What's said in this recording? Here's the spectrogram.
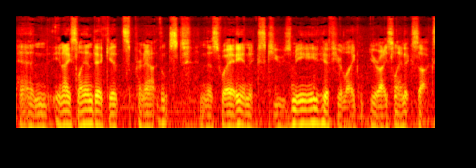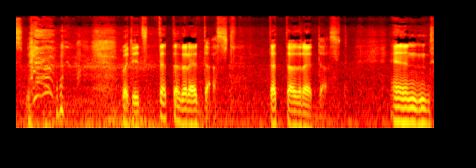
And in Icelandic, it's pronounced in this way, and excuse me if you're like, your Icelandic sucks. but it's reddast. Uh, reddast. And,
